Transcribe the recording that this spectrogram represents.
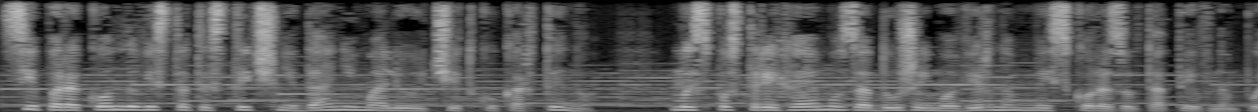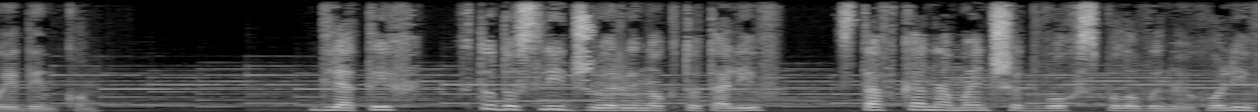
Ці переконливі статистичні дані малюють чітку картину. Ми спостерігаємо за дуже ймовірним низькорезультативним поєдинком. Для тих, хто досліджує ринок тоталів, ставка на менше 2,5 голів,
